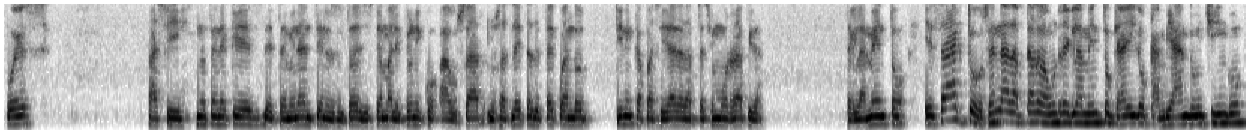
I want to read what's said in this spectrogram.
pues, Así, no tendría que es determinante en el resultado del sistema electrónico a usar. Los atletas de taekwondo tienen capacidad de adaptación muy rápida. Reglamento, exacto, se han adaptado a un reglamento que ha ido cambiando un chingo,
